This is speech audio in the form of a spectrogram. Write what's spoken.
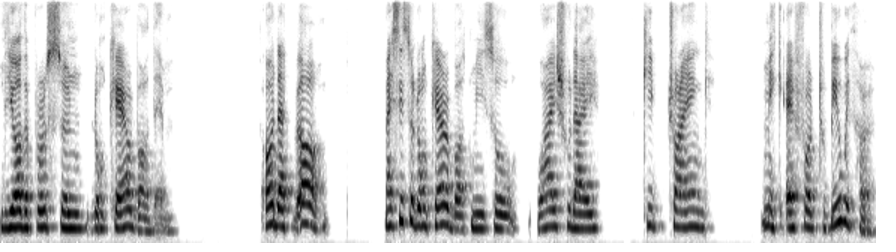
the other person don't care about them, or that oh, my sister don't care about me, so why should I keep trying, make effort to be with her?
